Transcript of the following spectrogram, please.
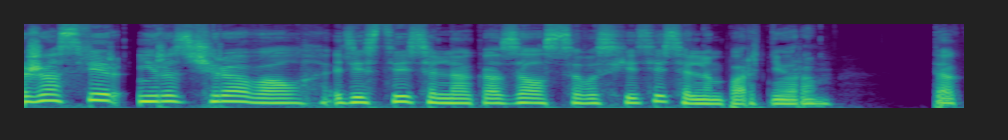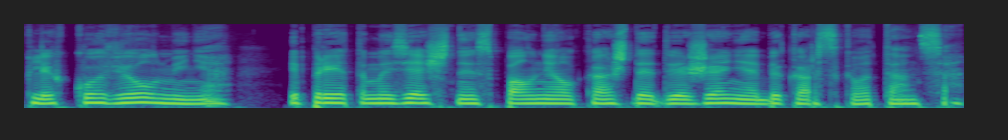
Жасфир не разочаровал, действительно оказался восхитительным партнером. Так легко вел меня и при этом изящно исполнял каждое движение бекарского танца.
